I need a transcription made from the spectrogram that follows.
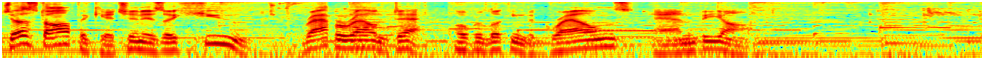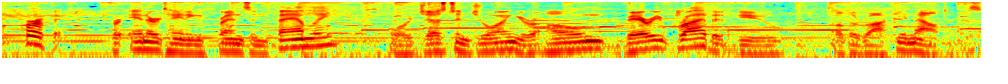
Just off the kitchen is a huge wraparound deck overlooking the grounds and beyond perfect for entertaining friends and family or just enjoying your own very private view of the Rocky Mountains.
